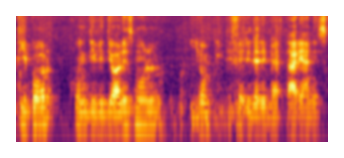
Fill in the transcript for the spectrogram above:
Tibor, cu individualismul e un pic diferit de libertarianism.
